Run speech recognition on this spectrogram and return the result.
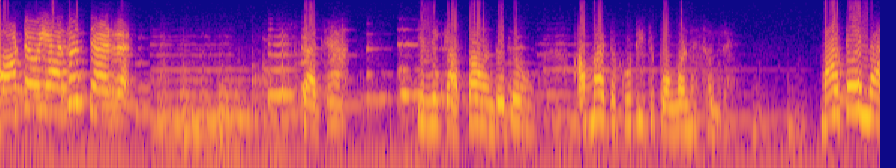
போட்டோவையாவது தேடுறேன். ராஜா இன்னைக்கு அப்பா வந்ததும் அம்மாட்ட கூட்டிட்டு போங்கன்னு சொல்லு மாட்டேன்னா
